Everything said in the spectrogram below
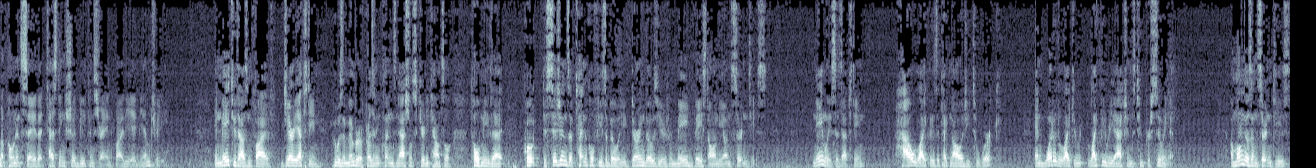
opponents say that testing should be constrained by the ABM treaty. In May 2005, Jerry Epstein, who was a member of President Clinton's National Security Council, told me that, quote, decisions of technical feasibility during those years were made based on the uncertainties. Namely, says Epstein, how likely is the technology to work, and what are the likely, likely reactions to pursuing it? Among those uncertainties,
